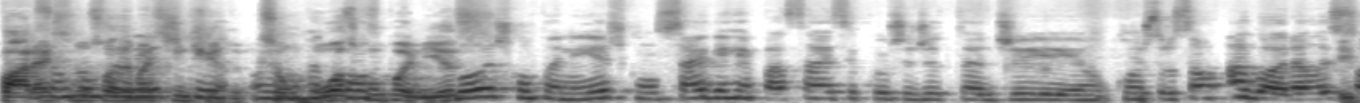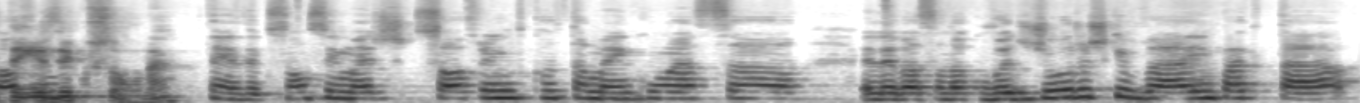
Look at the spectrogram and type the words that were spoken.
parece não fazer mais sentido. Que, são um, boas companhias. Boas companhias conseguem repassar esse custo de, de construção. Agora, elas e sofrem... tem execução, né? Tem execução, sim, mas sofrem também com essa elevação da curva de juros que vai impactar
